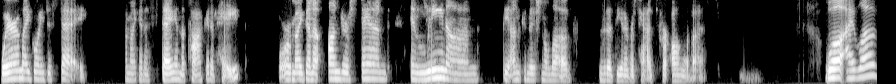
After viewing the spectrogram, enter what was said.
where am i going to stay? Am i going to stay in the pocket of hate or am i going to understand and lean on the unconditional love that the universe has for all of us. Well, I love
